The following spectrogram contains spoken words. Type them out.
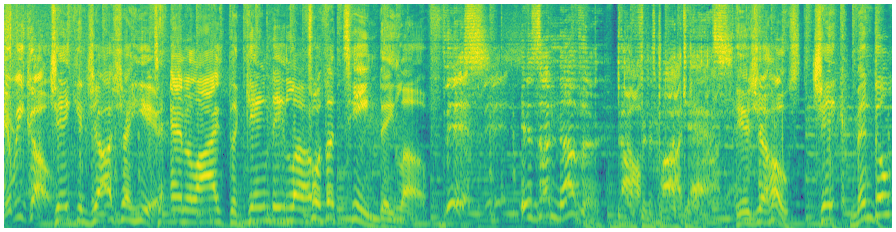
Here we go. Jake and Josh are here to analyze the game they love for the team they love. This is another Dolphins podcast. Here's your host, Jake Mendel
